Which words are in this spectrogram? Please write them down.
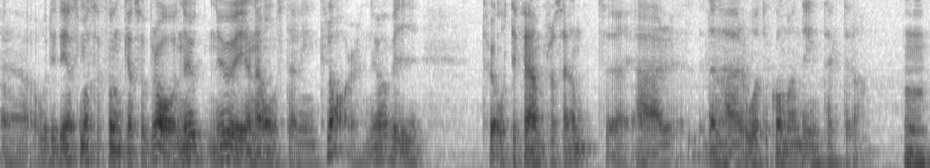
Ja. Eh, och det är det som har funkat så bra. Nu, nu är den här omställningen klar. Nu har vi, tror jag, 85 procent är den här återkommande intäkterna. Mm.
